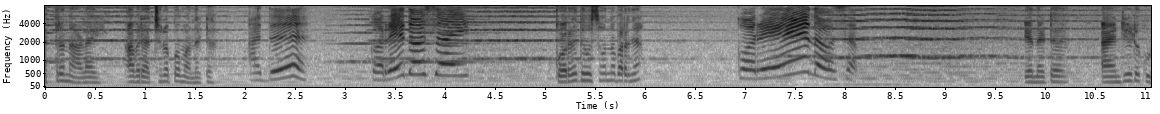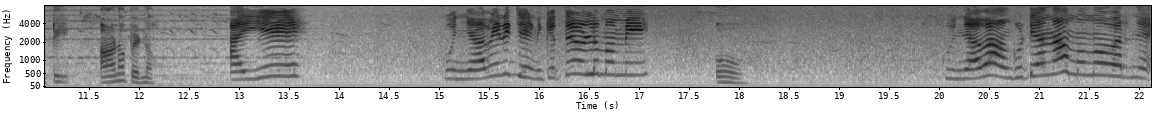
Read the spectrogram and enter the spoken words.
എത്ര നാളായി അവരച്ഛനൊപ്പം വന്നിട്ട്? അത് കൊറേ ദിവസമായി കൊറേ ദിവസം എന്ന് പറഞ്ഞ? കൊറേ ദിവസം. എന്നിട്ട് ആന്റിയുടെ കുട്ടി ആണോ പെണ്ണോ? അയ്യേ കുഞ്ഞാവിന് ജനിക്കത്തേ ഉള്ളു മമ്മി. ഓ. കുഞ്ഞാവ് ആൺകുട്ടിയാന്നാ അമ്മമ്മ പറഞ്ഞേ.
